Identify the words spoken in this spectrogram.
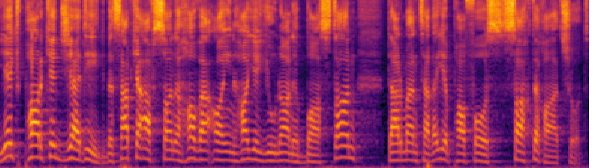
یک پارک جدید به سبک افسانه ها و آین های یونان باستان در منطقه پافوس ساخته خواهد شد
